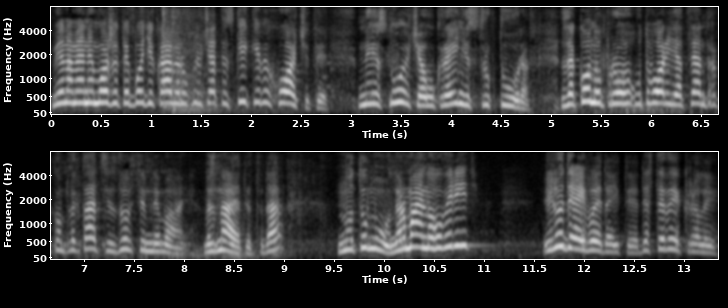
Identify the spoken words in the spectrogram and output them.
Ви на мене можете бодікамеру включати скільки ви хочете. Не існуюча в Україні структура. Закону про утворення центру комплектації зовсім немає. Ви знаєте це, так? Ну тому нормально говоріть і людей видайте, де сте викрали.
